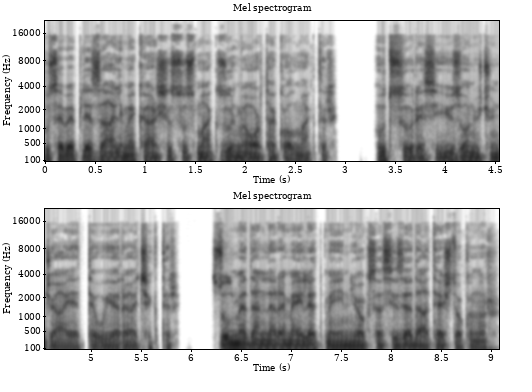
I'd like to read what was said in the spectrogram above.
Bu sebeple zalime karşı susmak zulme ortak olmaktır. Hud suresi 113. ayette uyarı açıktır. Zulmedenlere meyletmeyin yoksa size de ateş dokunur.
